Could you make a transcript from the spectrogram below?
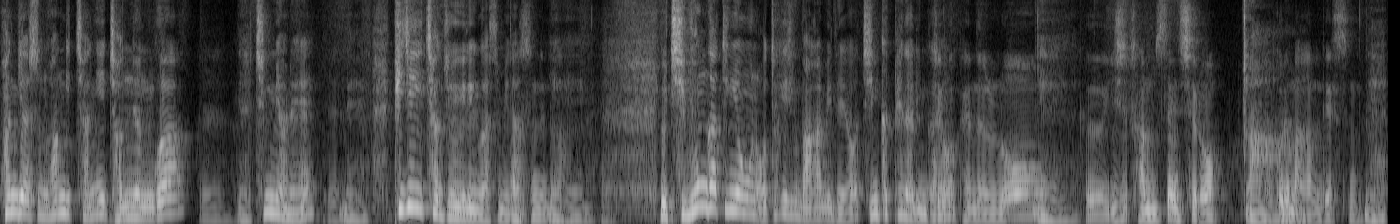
환기하신 환기창이 전면과 네, 측면에 네. PJ 창 적용된 것 같습니다. 맞습니다. 예. 이 지붕 같은 경우는 어떻게 지금 마감이 돼요? 징크 패널인가요? 싱글 패널로 네. 그 23cm로 아. 그래 마감이 되어 있습니다. 네.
